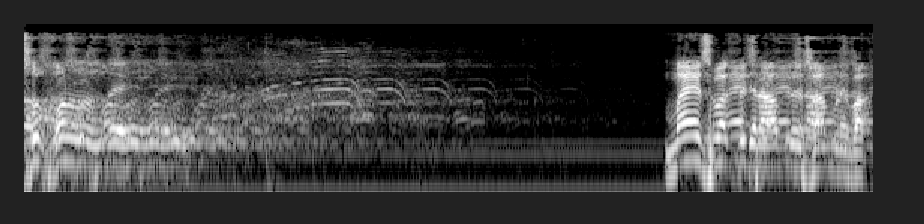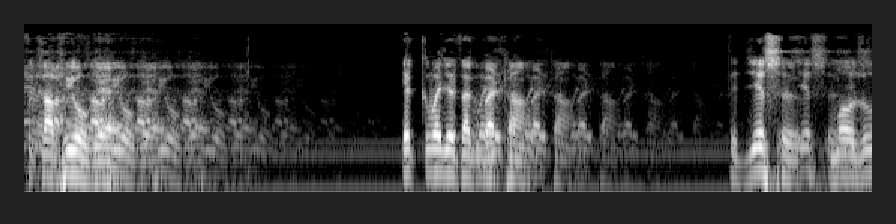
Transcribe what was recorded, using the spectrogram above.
سخن دے۔ میں اس وقت جناب کے سامنے وقت کافی ہو گیا ایک بجے تک بیٹھا جس موضوع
